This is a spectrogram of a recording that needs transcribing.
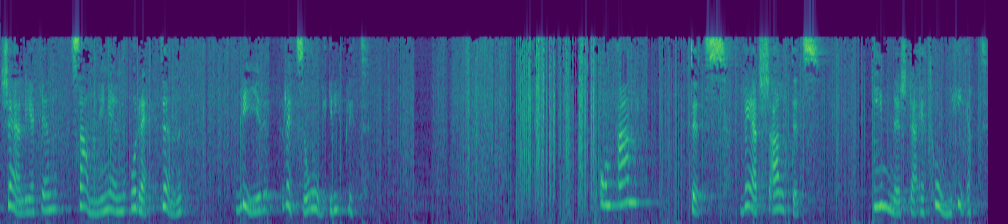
kärleken, sanningen och rätten blir rätt så obegripligt. Om alltets, världsalltets innersta är tomhet,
